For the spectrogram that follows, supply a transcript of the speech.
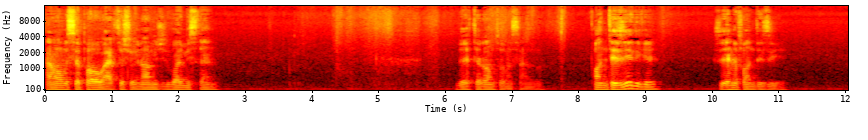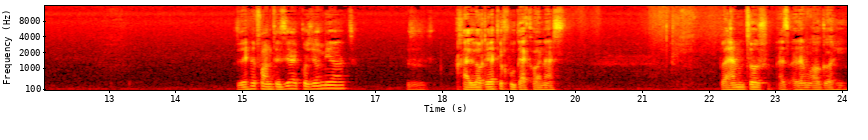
تمام سپاه و ارتش و اینا همینجوری وای میستن. به احترام تو مثلا. فانتزی دیگه. ذهن فانتزی. ذهن فانتزی از کجا میاد؟ خلاقیت کودکانه است. و همینطور از عدم آگاهی.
